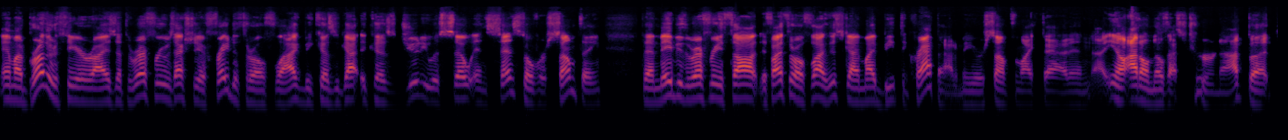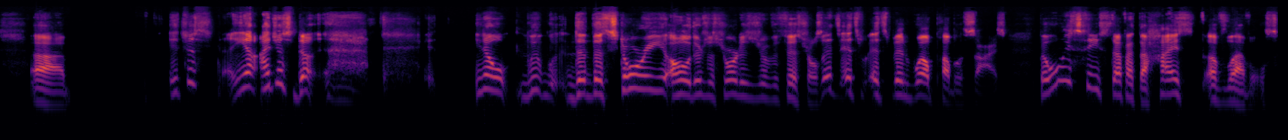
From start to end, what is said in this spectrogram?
and my brother theorized that the referee was actually afraid to throw a flag because it got because Jeudy was so incensed over something that maybe the referee thought if I throw a flag, this guy might beat the crap out of me or something like that. And uh, you know, I don't know if that's true or not, but uh, it just, yeah, I just don't. You know, we, the the story. Oh, there's a shortage of officials. It's it's it's been well publicized, but when we see stuff at the highest of levels,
